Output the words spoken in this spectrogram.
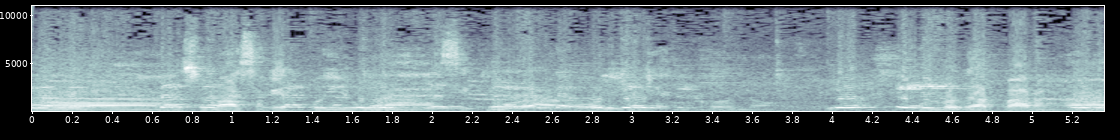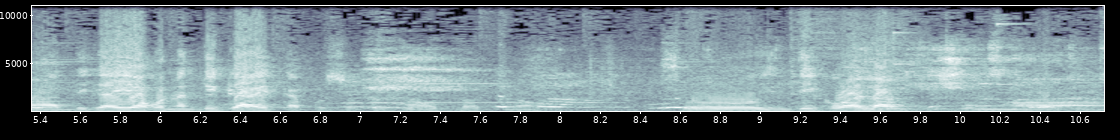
ah, sumasakit po yung uh, sikmura ko, yung tiyan ko. No? Kumbaga parang ah, digay ako ng digay tapos utot na utot. No? So, hindi ko alam kung ah,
